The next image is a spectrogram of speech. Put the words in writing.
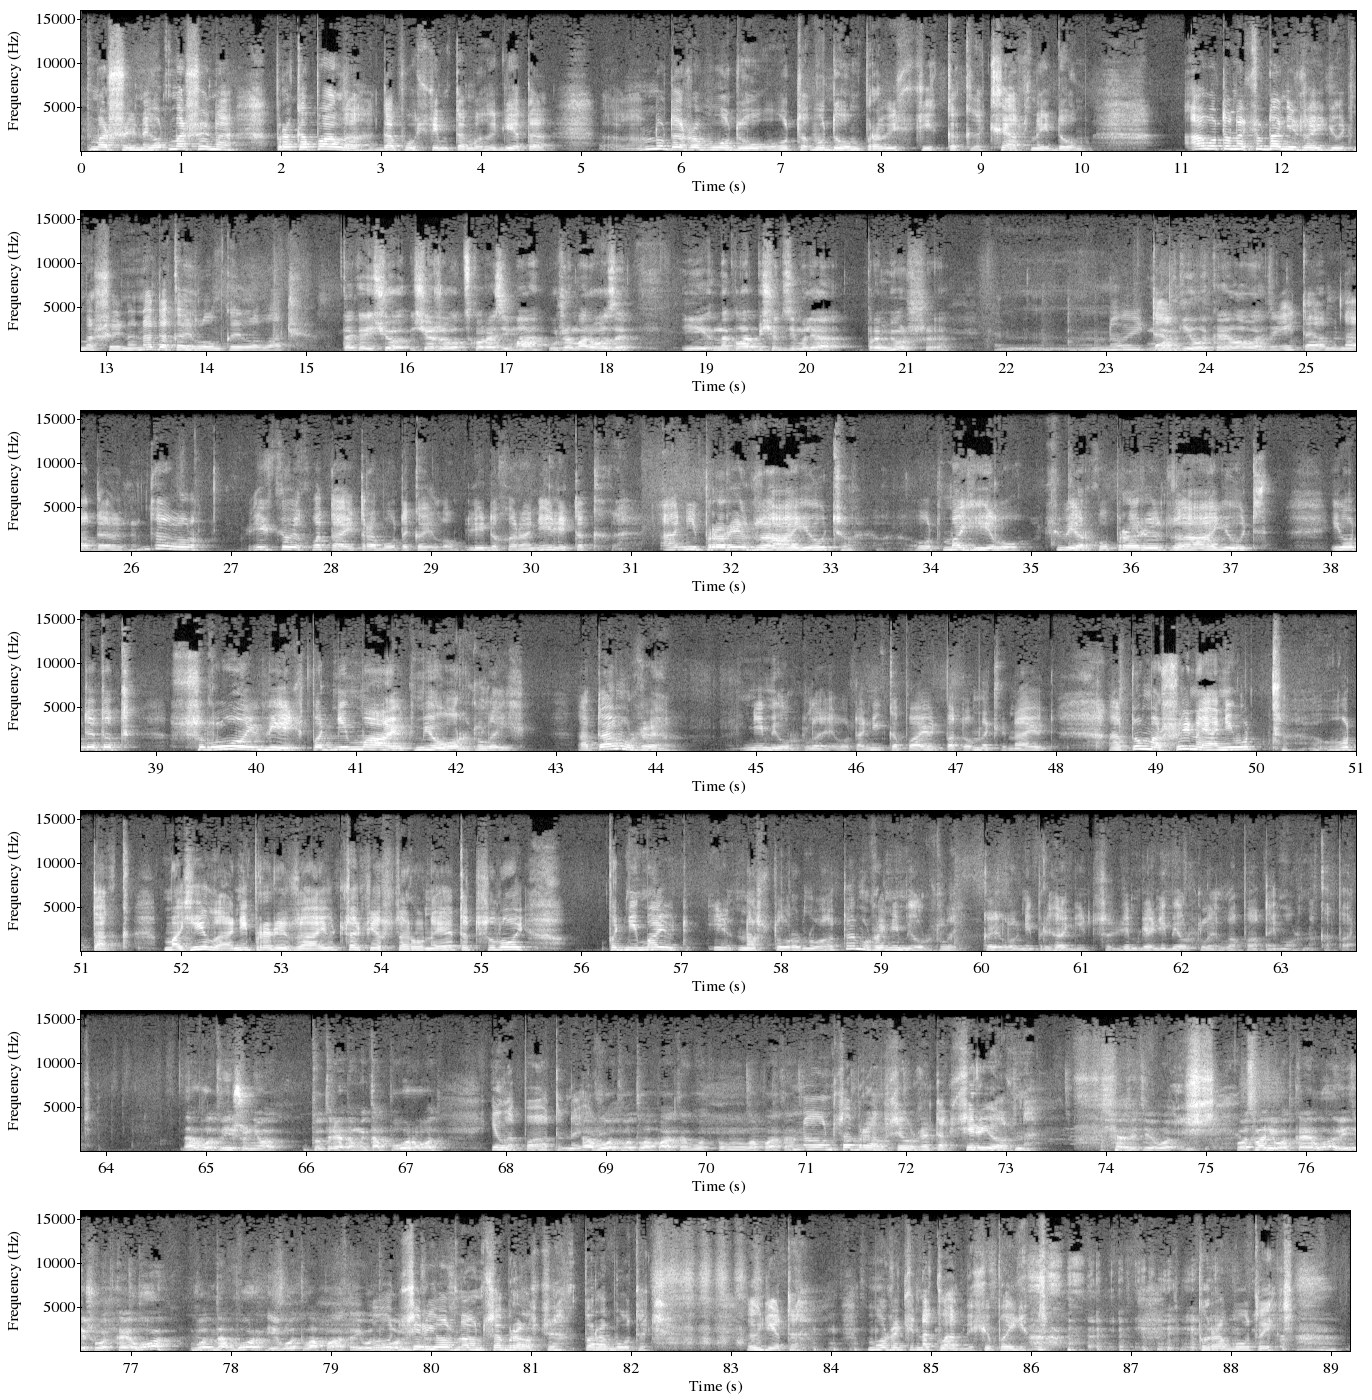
Машины. Вот машина прокопала, допустим, там где-то, э, ну, даже воду вот в дом провести, как частный дом. А вот она сюда не зайдет, машина. Надо кайлом кайловать. Так а еще, сейчас же вот скоро зима, уже морозы, и на кладбищах земля промерзшая. И там. Могилы кайловать. И там надо. Да, еще хватает работы кайлом. Лиду хоронили, так они прорезают вот могилу сверху, прорезают. И вот этот слой весь поднимают мерзлый. А там уже не мерзлые. Вот они копают, потом начинают. А то машиной они вот, вот так, могилы, они прорезают со всех сторон. И этот слой поднимают и на сторону. А там уже не мерзлый. Кайло не пригодится. Земля не мерзлая, лопатой можно копать. Да вот, видишь, у него тут рядом и топор, вот. И лопата, А наверное. вот, вот лопата, вот, по-моему, лопата. Но он собрался уже так серьезно. Сейчас я тебе вот... Вот смотри, вот кайло, видишь, вот кайло, вот топор и вот лопата, и вот Вот ломик. серьезно он собрался поработать где-то. Можете на кладбище пойдете. Поработаете.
